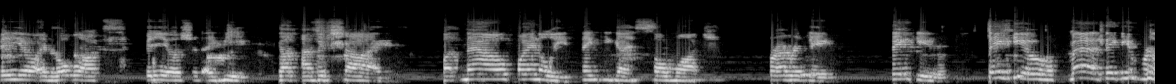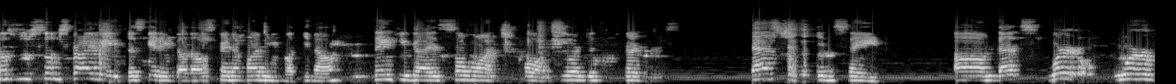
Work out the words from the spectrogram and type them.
video, and Roblox video should I be. Got a bit shy. But now, finally, thank you guys so much for everything. Thank you. Thank you, man. Thank you for subscribing. Just kidding, though. That was kind of funny, but you know, thank you guys so much for 200 subscribers. That's just insane. Um, that's we're we're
